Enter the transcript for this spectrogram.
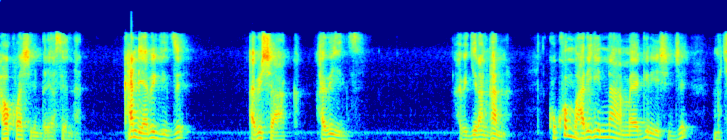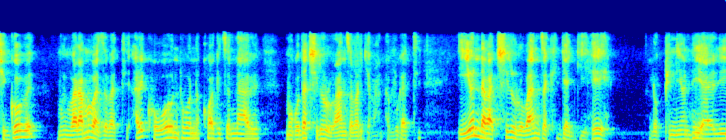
aho kubashyira imbere ya sentare. Kandi yabigize abishaka abizi. Abigira nkana kuko hariho inama yagirishije mu kigobe mu- baramubaza bati ariko wowe ntubona ko wagize nabi mu kudacira urubanza? Barya abantu avuga ati iyo ndabacira urubanza kijya gihe l'opinion ntiyari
